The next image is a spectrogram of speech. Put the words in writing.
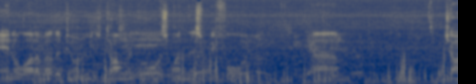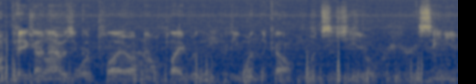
and a lot of other tournaments. Tom McGraw has won this before. Um, John Pig, I know, is a good player. I've never played with him, but he won the Carlton Woods this year, senior.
